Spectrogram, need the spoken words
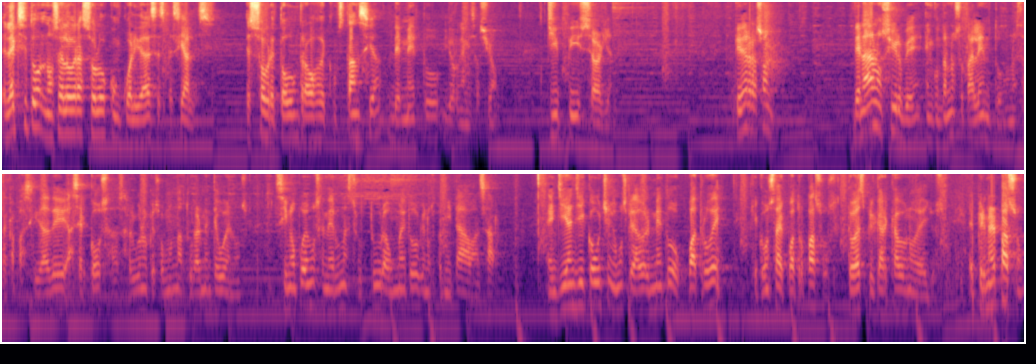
El éxito no se logra solo con cualidades especiales, es sobre todo un trabajo de constancia, de método y organización. GP Sargent. Tiene razón. De nada nos sirve encontrar nuestro talento, nuestra capacidad de hacer cosas, algo en lo que somos naturalmente buenos, si no podemos tener una estructura, un método que nos permita avanzar. En G&G Coaching hemos creado el método 4D, que consta de cuatro pasos. Te voy a explicar cada uno de ellos. El primer paso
